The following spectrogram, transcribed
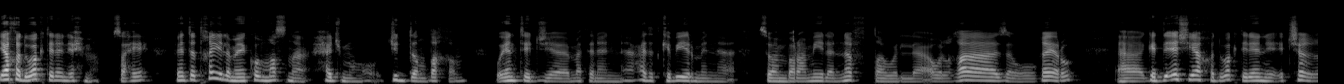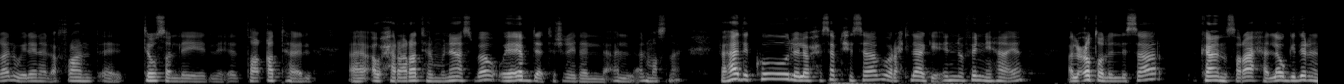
ياخذ وقت لين يحمى صحيح؟ فأنت تخيل لما يكون مصنع حجمه جدا ضخم وينتج مثلا عدد كبير من سواء براميل النفط أو أو الغاز أو غيره آه، قد إيش ياخذ وقت لين يتشغل ولين الأفران توصل لطاقتها آه، أو حرارتها المناسبة ويبدأ تشغيل المصنع. فهذا كله لو حسبت حسابه راح تلاقي إنه في النهاية العطل اللي صار كان صراحة لو قدرنا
